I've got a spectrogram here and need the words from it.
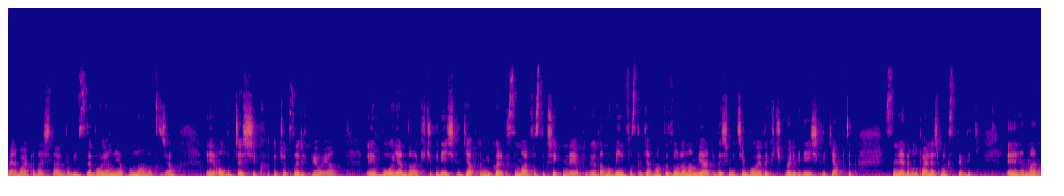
Merhaba arkadaşlar. Bugün size bu oyanın yapımını anlatacağım. Ee, oldukça şık, çok zarif bir oya. Ee, bu oyada küçük bir değişiklik yaptım. Yukarı kısımlar fıstık şeklinde yapılıyordu ama benim fıstık yapmakta zorlanan bir arkadaşım için bu oyada küçük böyle bir değişiklik yaptık. Sizinle de bunu paylaşmak istedik. Ee, hemen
